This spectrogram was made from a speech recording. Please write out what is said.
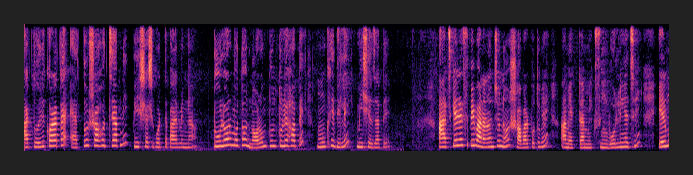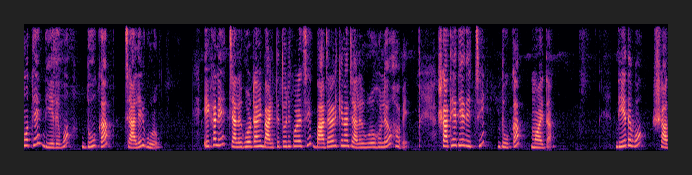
আর তৈরি করাটা এত সহজ যে আপনি বিশ্বাসই করতে পারবেন না। তুলোর মতো নরম তুলতুলে হবে, মুখে দিলেই মিশে যাবে। আজকের রেসিপি বানানোর জন্য সবার প্রথমে আমি একটা মিক্সিং বোল নিয়েছি। এর মধ্যে দিয়ে দেব দু কাপ চালের গুঁড়ো। এখানে চালের গুঁড়োটা আমি বাড়িতে তৈরি করেছি, বাজারের কেনা চালের গুঁড়ো হলেও হবে। সাথে দিয়ে দিচ্ছি দু কাপ ময়দা। দিয়ে দেব স্বাদ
